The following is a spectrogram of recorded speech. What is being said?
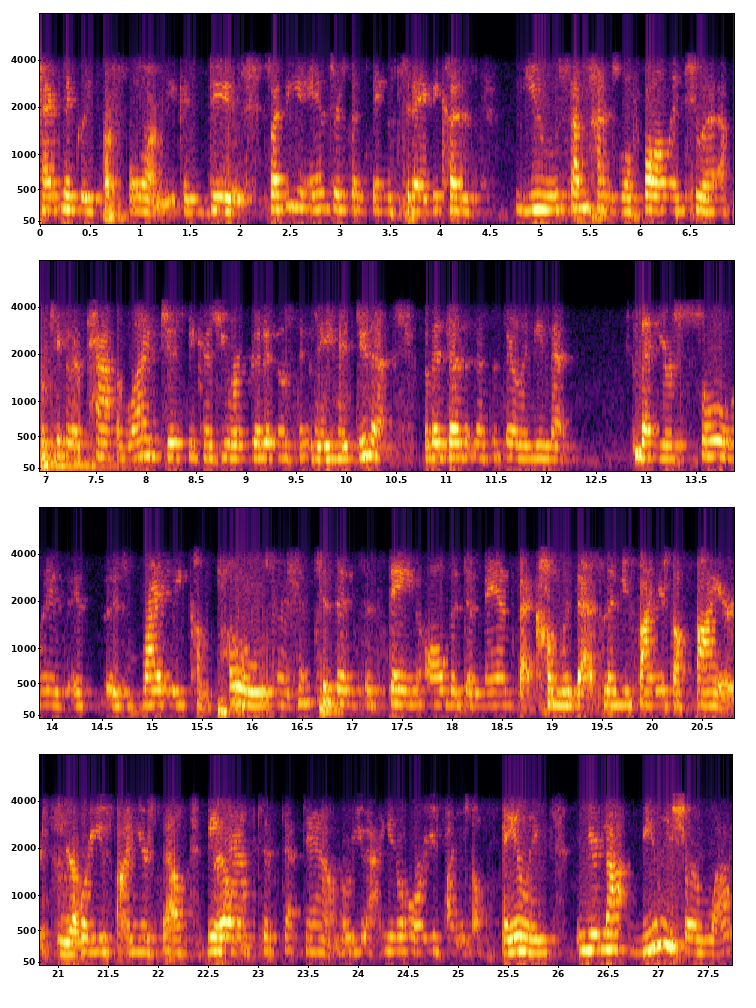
technically perform, you can do. So I think you answered some things today because you sometimes will fall into a, a, particular path of life just because you are good at those things and you can do them. But that doesn't necessarily mean that that your soul is is, is rightly composed mm-hmm. to then sustain all the demands that come with that. So then you find yourself fired, yeah. or you find yourself being asked to step down, or you you know, or you find yourself failing, and you're not really sure why.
